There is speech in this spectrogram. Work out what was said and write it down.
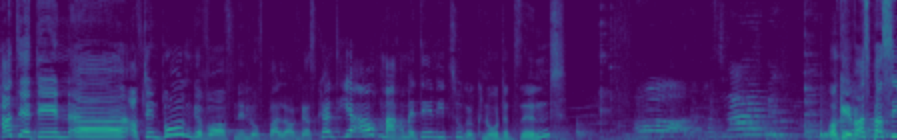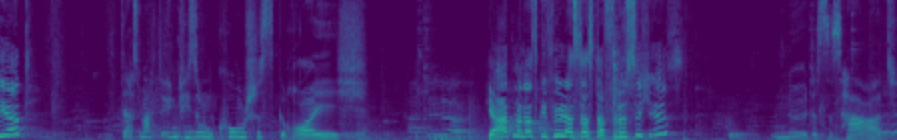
hat er den äh, auf den Boden geworfen, den Luftballon. Das könnt ihr auch machen mit denen, die zugeknotet sind. Okay, was passiert? Das macht irgendwie so ein komisches Geräusch. Ja, hat man das Gefühl, dass das da flüssig ist? Nö, das ist hart.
